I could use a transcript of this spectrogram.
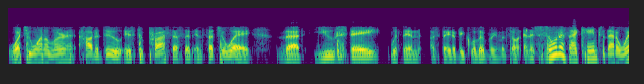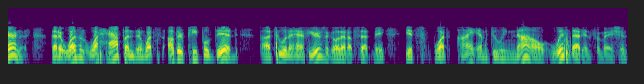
what you want to learn how to do is to process it in such a way that you stay within a state of equilibrium and so on. And as soon as I came to that awareness that it wasn't what happened and what other people did uh, two and a half years ago that upset me, it's what I am doing now with that information,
